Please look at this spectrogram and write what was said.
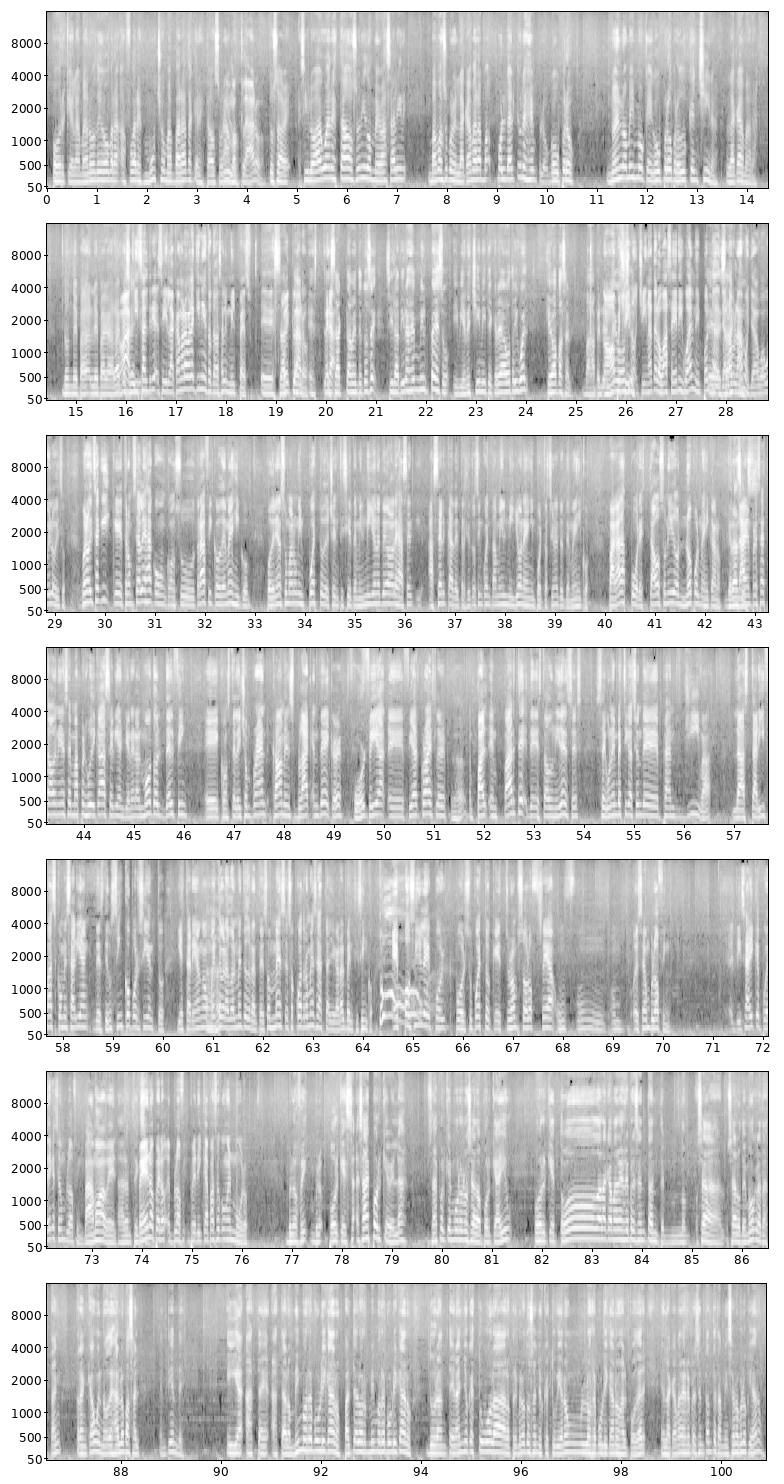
porque la mano de obra afuera es mucho más barata que en Estados Unidos. Vamos, claro. Tú sabes, si lo hago en Estados Unidos me va a salir, vamos a suponer, la cámara, va- por darte un ejemplo, GoPro. No es lo mismo que GoPro produzca en China la cámara, donde pa- le pagará... No, aquí saldría, si la cámara vale 500, te va a salir mil pesos. Exactamente, Estoy claro. Mira. exactamente. Entonces, si la tiras en mil pesos y viene China y te crea otra igual, ¿qué va a pasar? Vas a perder No, el pues. China, China te lo va a hacer igual, no importa, ya lo hablamos, ya Huawei lo hizo. Bueno, dice aquí que Trump se aleja con, con su tráfico de México. Podrían sumar un impuesto de 87 mil millones de dólares a, cer- a cerca de 350 mil millones en importaciones desde México, pagadas por Estados Unidos, no por mexicanos. Gracias. Las empresas estadounidenses más perjudicadas serían General Motors, Delphin, eh, Constellation Brand, Cummins, Black and Decker, Ford. Fiat, eh, Fiat Chrysler, Ajá. en, par- en parte de estadounidenses. Según la investigación de Panjiva, las tarifas comenzarían desde un 5% y estarían en aumento Ajá. gradualmente durante esos meses, esos cuatro meses, hasta llegar al 25%. Es posible, por, por supuesto, que Trump solo sea un, un- un- sea un bluffing. Eh, Dice ahí que puede que sea un bluffing. Vamos a ver. Think Pero, so. pero, eh, bluffing- pero ¿y qué pasó con el muro? Bluffing, blu- porque sa- sabes por qué, ¿verdad? ¿Sabes por qué el muro no se ha dado? Porque hay un porque toda la Cámara de Representantes, no- o sea, o sea, los demócratas están trancados en no dejarlo pasar, ¿entiendes? Y hasta, hasta los mismos republicanos, parte de los mismos republicanos, durante el año que estuvo la, los primeros dos años que estuvieron los republicanos al poder en la Cámara de Representantes, también se los bloquearon,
